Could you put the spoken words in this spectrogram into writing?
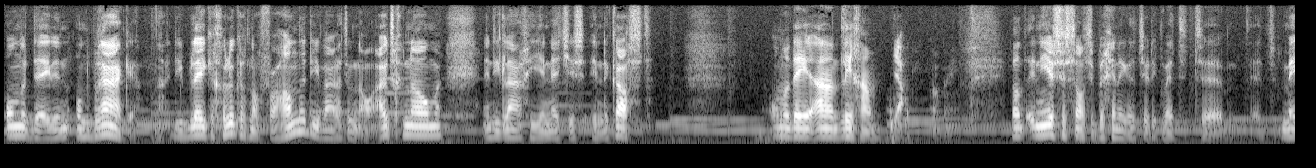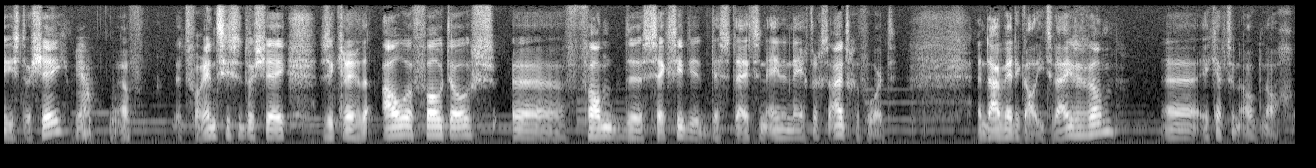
onderdelen ontbraken. Nou, die bleken gelukkig nog voorhanden. Die waren toen al uitgenomen. En die lagen hier netjes in de kast. Onderdelen aan het lichaam? Ja. Want in eerste instantie begin ik natuurlijk met het, uh, het medisch dossier. Ja. Of het forensische dossier. Dus ik kreeg de oude foto's uh, van de sectie die destijds in 91 is uitgevoerd. En daar werd ik al iets wijzer van. Uh, ik heb toen ook nog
